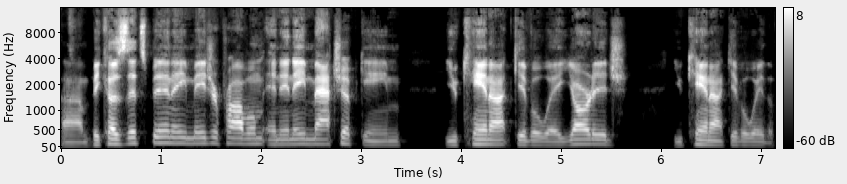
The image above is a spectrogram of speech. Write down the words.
um, because it's been a major problem. And in a matchup game, you cannot give away yardage, you cannot give away the,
